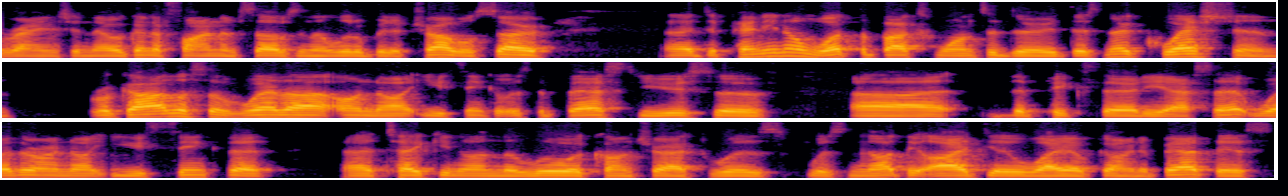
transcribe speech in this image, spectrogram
range, and they were going to find themselves in a little bit of trouble. So, uh, depending on what the Bucks want to do, there's no question regardless of whether or not you think it was the best use of uh, the pick 30 asset, whether or not you think that uh, taking on the Leuer contract was was not the ideal way of going about this,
